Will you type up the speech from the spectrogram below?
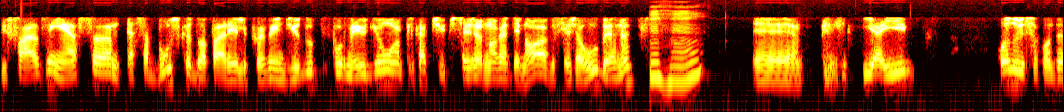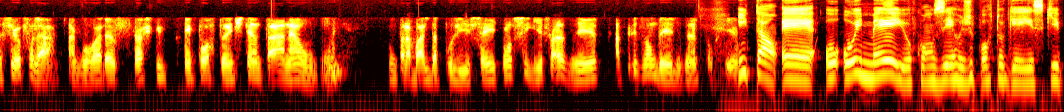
e fazem essa, essa busca do aparelho que foi vendido por meio de um aplicativo, seja 99, seja Uber, né? Uhum. É, e aí, quando isso aconteceu, eu falei, ah, agora eu acho que é importante tentar, né, um, um trabalho da polícia e conseguir fazer a prisão deles, né? Porque... Então, é, o, o e-mail com os erros de português que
